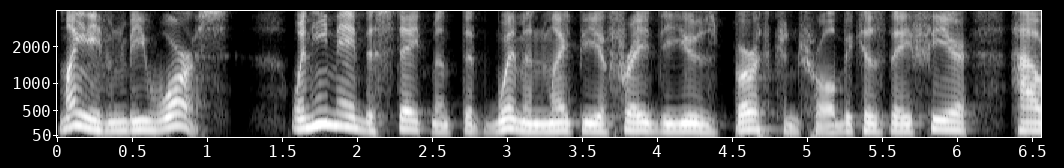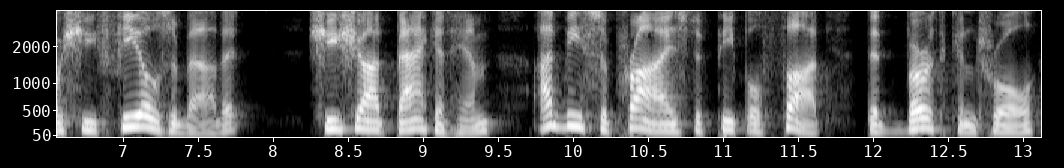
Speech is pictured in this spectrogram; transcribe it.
might even be worse. When he made the statement that women might be afraid to use birth control because they fear how she feels about it, she shot back at him, I'd be surprised if people thought that birth control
